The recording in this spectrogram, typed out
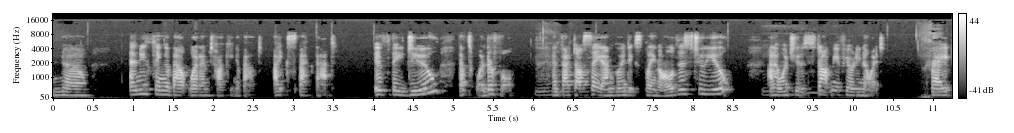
know anything about what I'm talking about. I expect that. If they do, that's wonderful. Yeah. In fact, I'll say, I'm going to explain all of this to you, and I want you to stop me if you already know it. Right?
